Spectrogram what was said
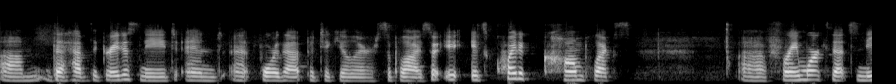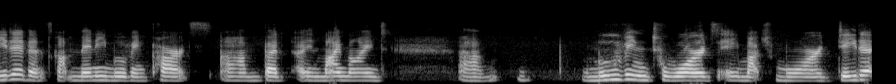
um, that have the greatest need and uh, for that particular supply. So it, it's quite a complex uh, framework that's needed, and it's got many moving parts. Um, but in my mind, um, moving towards a much more data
